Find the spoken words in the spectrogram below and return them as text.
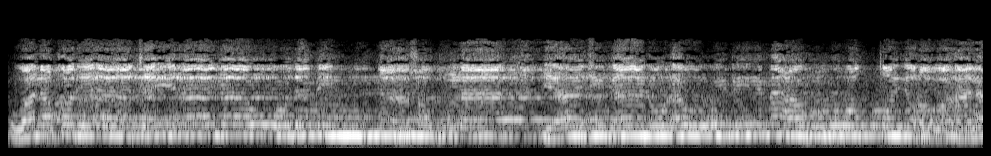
وَلَقَدْ آتَيْنَا دَاوُودَ مِنَّا فَضْلًا، يَا جِبَالُ أوبي مَعَهُ وَالطَّيْرَ وَأَلَا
